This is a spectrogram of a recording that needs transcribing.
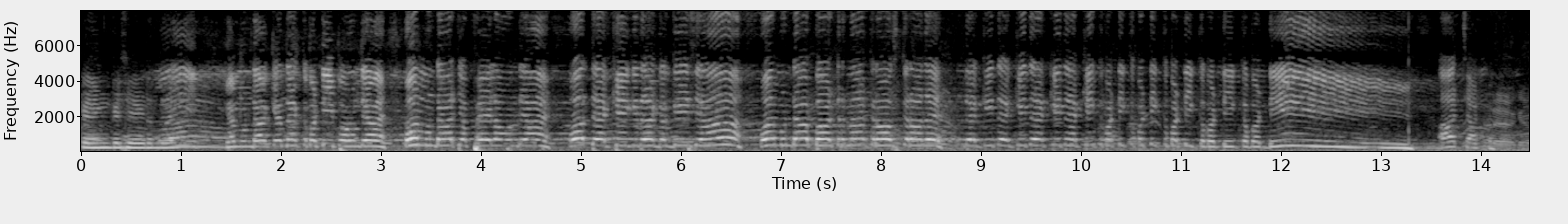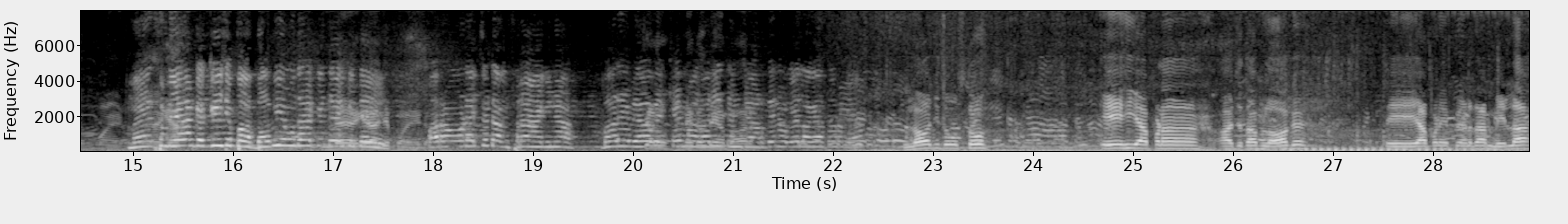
ਕਿੰਗ ਛੇੜ ਲਿਆ। ਕਿ ਮੁੰਡਾ ਕਹਿੰਦਾ ਕਬੱਡੀ ਪਾਉਂਦਿਆ। ਉਹ ਮੁੰਡਾ ਜੱਫੇ ਲਾਉਂਦਿਆ ਉਹ ਦੇਖੀ ਕਿਤੇ ਗੱਗੀ ਸਿਆ ਓਏ ਮੁੰਡਾ ਬਾਰਡਰ ਨਾ ਕ੍ਰਾਸ ਕਰਾ ਦੇ ਦੇਖੀ ਦੇਖੀ ਦੇਖੀ ਦੇਖੀ। ਕਬੱਡੀ ਕਬੱਡੀ ਕਬੱਡੀ ਕਬੱਡੀ ਕਬੱਡੀ। ਆ ਚੱਕ। ਮੈਂ ਸੁਣਿਆ ਗੱਗੀ 'ਚ ਬਾਬਾ ਵੀ ਆਉਂਦਾ ਕਿਤੇ ਕਿਤੇ। ਪਰ ਹੁਣ ਇਹ ਚ ਡੰਫਰਾਂ ਆ ਗਈਆਂ। ਬਾਰੇ ਵਿਆਹ ਵੇਖੇ ਮਾਲਾ ਜੀ ਤਿੰਨ ਚਾਰ ਦਿਨ ਹੋ ਗਏ ਲਗਾਤਾਰ ਲਓ ਜੀ ਦੋਸਤੋ ਇਹ ਹੀ ਆਪਣਾ ਅੱਜ ਦਾ ਵਲੌਗ ਤੇ ਆਪਣੇ ਪਿੰਡ ਦਾ ਮੇਲਾ।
